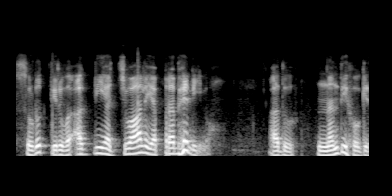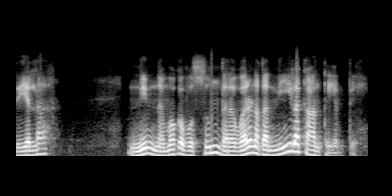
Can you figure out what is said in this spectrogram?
ಸುಡುತ್ತಿರುವ ಅಗ್ನಿಯ ಜ್ವಾಲೆಯ ಪ್ರಭೆ ನೀನು. ಅದು ನಂದಿ ಹೋಗಿದೆಯಲ್ಲ? ನಿನ್ನ ಮೊಗವು ಸುಂದರ ವರ್ಣದ ನೀಲಕಾಂತೆಯಂತೆ.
